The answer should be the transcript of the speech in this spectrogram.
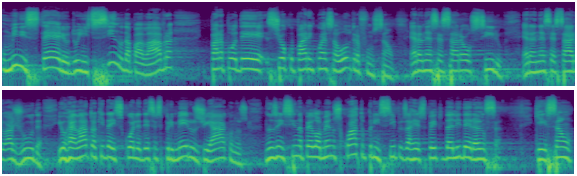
o ministério do ensino da palavra para poder se ocuparem com essa outra função. Era necessário auxílio, era necessário ajuda. E o relato aqui da escolha desses primeiros diáconos nos ensina pelo menos quatro princípios a respeito da liderança, que são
